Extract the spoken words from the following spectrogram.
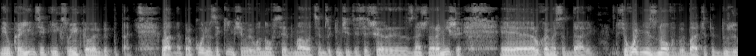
і українців, і їх своїх колег-депутатів? Ладно, про Колю закінчили, воно все мало цим закінчитися ще е, значно раніше. Е, рухаємося далі. Сьогодні знов ви бачите дуже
